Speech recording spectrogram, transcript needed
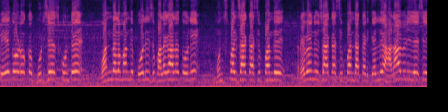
పేదోడు ఒక గుడిసేసుకుంటే వందల మంది పోలీసు బలగాలతోని మున్సిపల్ శాఖ సిబ్బంది రెవెన్యూ శాఖ సిబ్బంది అక్కడికి వెళ్ళి హడావిడి చేసి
